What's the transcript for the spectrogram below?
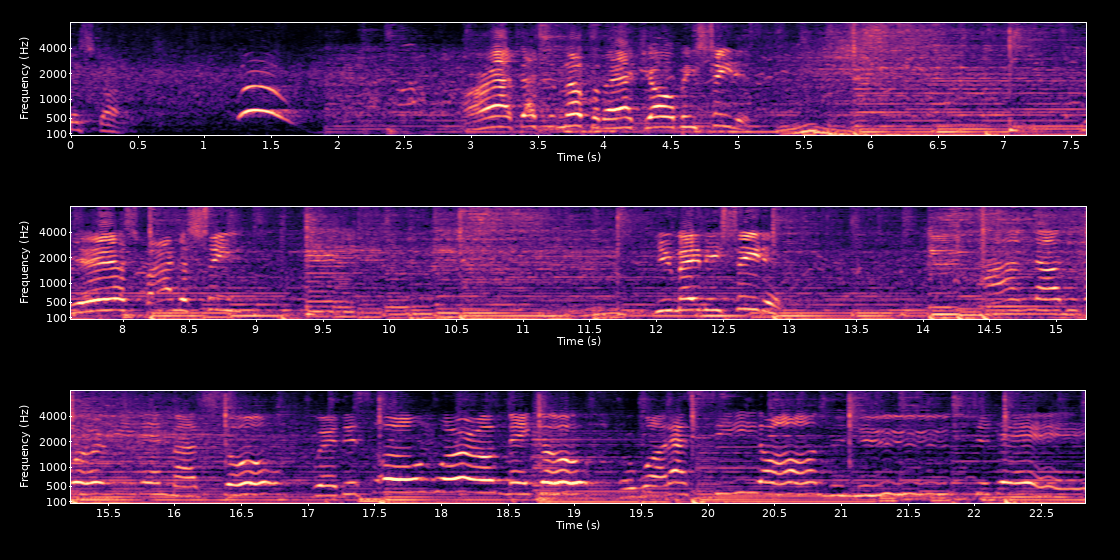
Woo! All right, that's enough of that. Y'all be seated. Yes, find a seat. You may be seated. I'm not worried in my soul where this old world may go or what I see on the news today.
